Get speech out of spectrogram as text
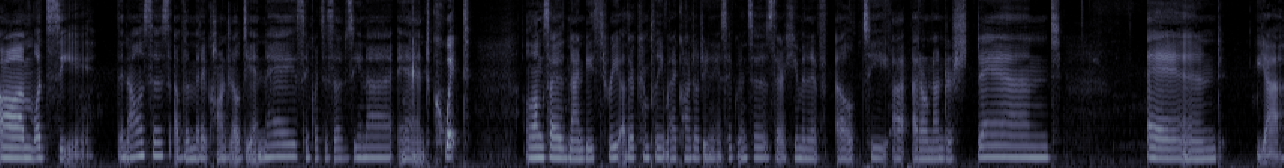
um, let's see. The analysis of the mitochondrial DNA, sequences of Zana and Khwit, alongside 93 other complete mitochondrial DNA sequences. They're human of LT. I, I don't understand. And yeah.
